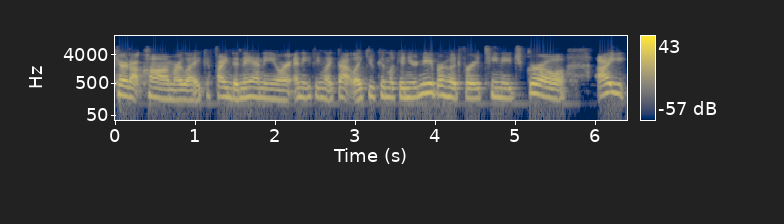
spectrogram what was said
care.com or like find a nanny or anything like that. Like you can look in your neighborhood for a teenage girl. I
